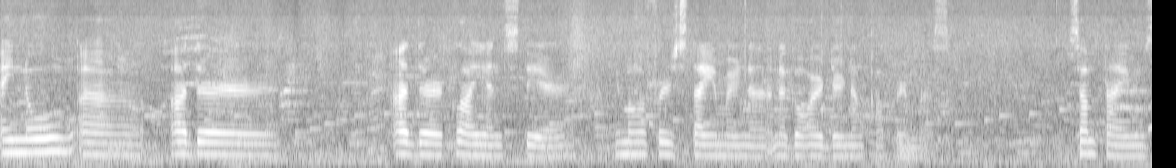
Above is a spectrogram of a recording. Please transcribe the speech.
I know uh, other other clients there, yung mga first timer na nag-order ng copper mask. Sometimes,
